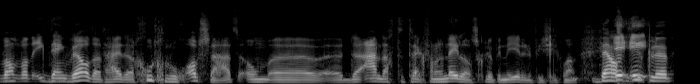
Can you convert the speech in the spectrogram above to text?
want, want ik denk wel dat hij er goed genoeg op staat om eh, de aandacht te trekken van een Nederlandse club in de Eredivisie gewoon. Belgische Ik- ik- club.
